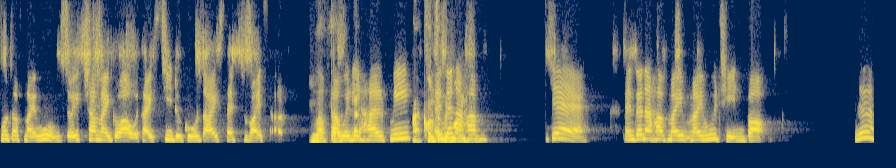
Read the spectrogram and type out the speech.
front of my room. So each time I go out, I see the goal that I set to myself. Love that. That really helped me. and then I have, yeah, and then I have my my routine. But yeah,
